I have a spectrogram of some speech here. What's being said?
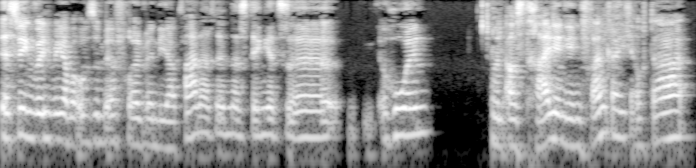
Deswegen würde ich mich aber umso mehr freuen, wenn die Japanerinnen das Ding jetzt äh, holen. Und Australien gegen Frankreich, auch da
